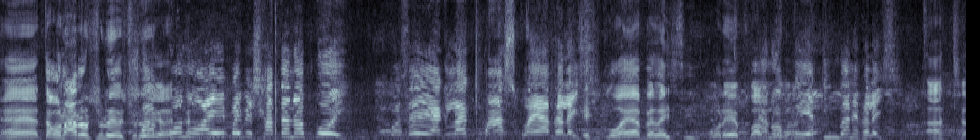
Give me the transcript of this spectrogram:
হ্যাঁ তখন আরও শুরু হয়ে- শুরু হয়ে গেল। তখন ওই পাইবে সাতানব্বই। কষে এক লাখ পাঁচ কয়া ফেলাইছি। ফেলাইছি ওরে কেন বাপরে তো বাপ। এতিম বানে ফেলাইছি। আচ্ছা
